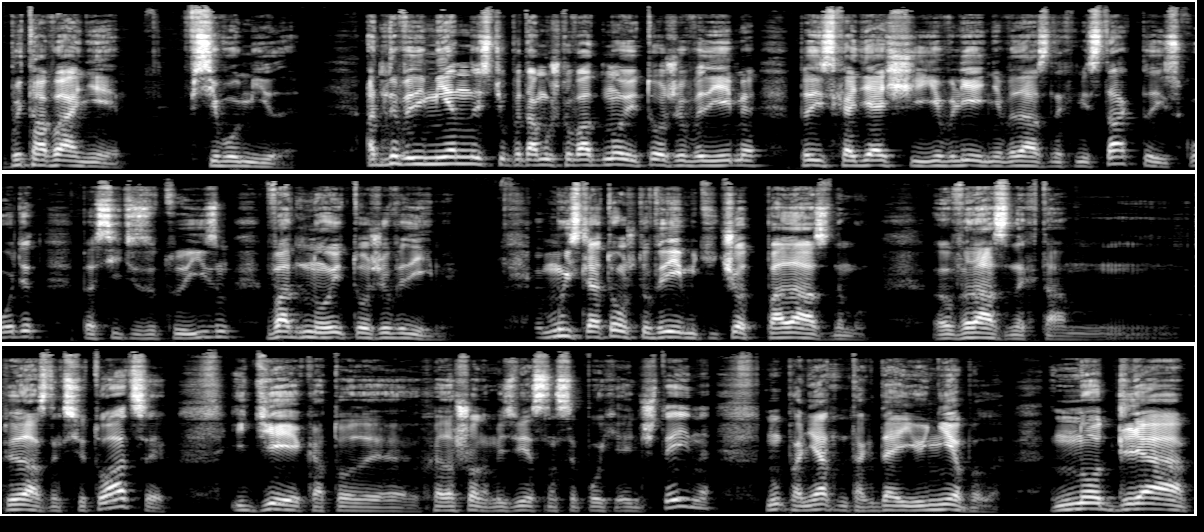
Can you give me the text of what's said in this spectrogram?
бытование всего мира. Одновременностью, потому что в одно и то же время происходящие явления в разных местах происходят, простите за туризм, в одно и то же время. Мысль о том, что время течет по-разному в разных там при разных ситуациях, идея, которая хорошо нам известна с эпохи Эйнштейна, ну, понятно, тогда ее не было. Но для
